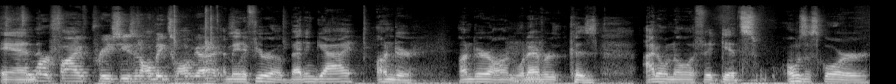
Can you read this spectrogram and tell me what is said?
And- four or five preseason All Big 12 guys. I mean, if you're a betting guy, under, under on Mm-hmm. whatever, because I don't know if it gets. What was the score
